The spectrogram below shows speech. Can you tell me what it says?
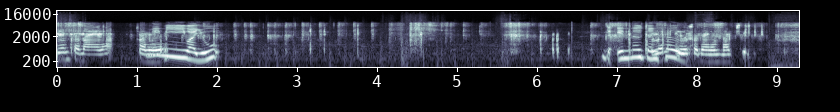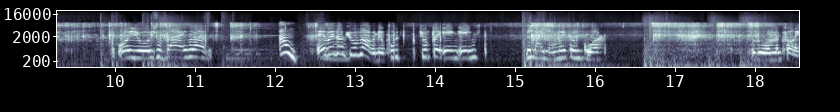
เล่นสไนด์ละตอนไม่นี้มีวายุ จะเอนเนอร์ใจไม่เซอเจอร์สไนด์มาจิโอ้ยยูชุบได้เพื่อนเอ้าเอ้ยไม่ต้องชุบหรอกเดี๋ยวกูชุบตัวเองเองเป็นไรยัยังงไม่ต้องกลัวกูดูว่ามันถอย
